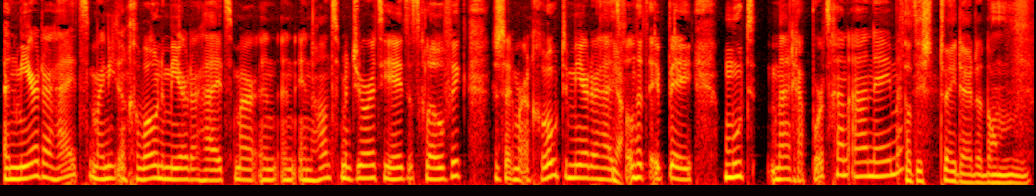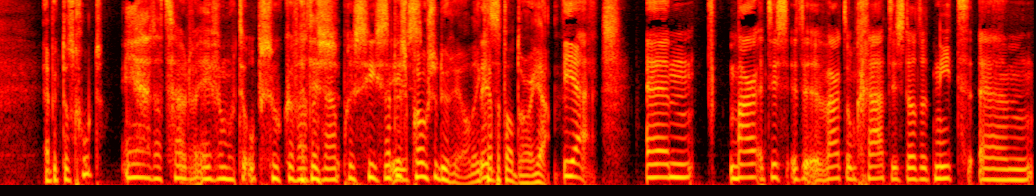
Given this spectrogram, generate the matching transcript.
een meerderheid, maar niet een gewone meerderheid, maar een, een enhanced majority heet het, geloof ik. Dus zeg maar een grote meerderheid ja. van het EP moet mijn rapport gaan aannemen. Dat is twee derde dan. Heb ik dat goed? Ja, dat zouden we even moeten opzoeken wat het, is, nou precies dat is. Dat is procedureel. Ik dus, heb het al door, ja. Ja. Um, maar het is, het, eh, waar het om gaat is dat het niet. Um,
